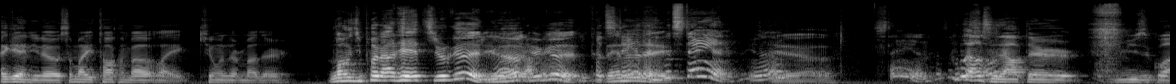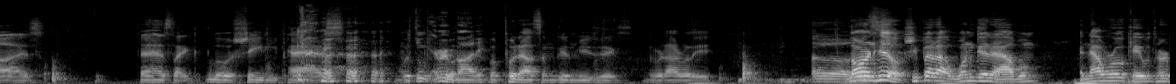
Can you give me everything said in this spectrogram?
again, you know, somebody talking about like killing their mother. As long as you put out hits, you're good. You know, I you're mean, good. You put Stan. You put Stan. You know. yeah. Stan. Who else song. is out there, music wise, that has like little shady past? I think everybody. but, but put out some good music. We're not really. Uh, Lauryn Hill, she put out one good album, and now we're okay with her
